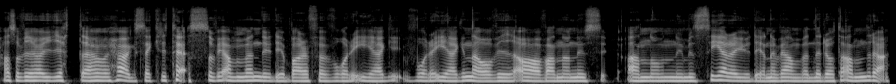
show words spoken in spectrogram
alltså vi har ju jättehög sekretess så vi använder det bara för vår eg, våra egna och vi avanonymiserar ju det när vi använder det åt andra.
